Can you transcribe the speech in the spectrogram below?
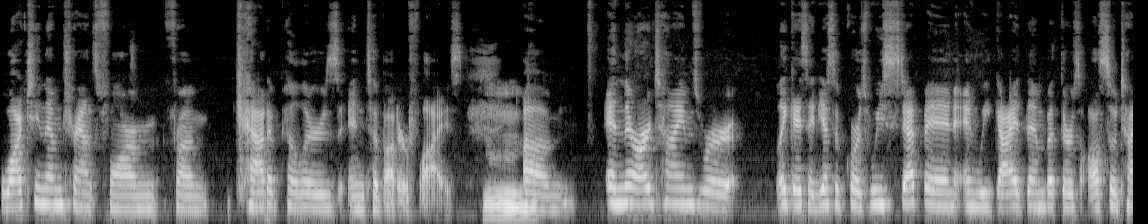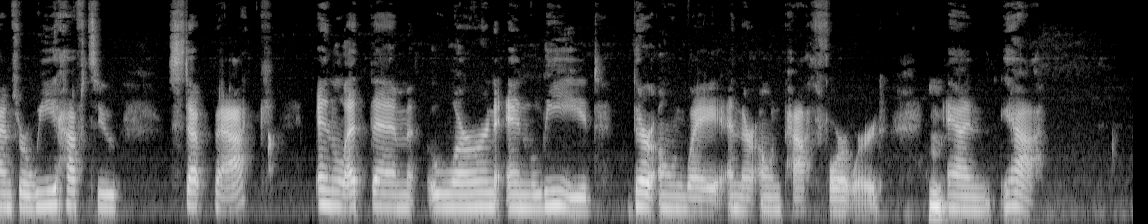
watching them transform from caterpillars into butterflies. Hmm. Um, and there are times where, like I said, yes, of course, we step in and we guide them, but there's also times where we have to step back and let them learn and lead their own way and their own path forward. Hmm. And yeah,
